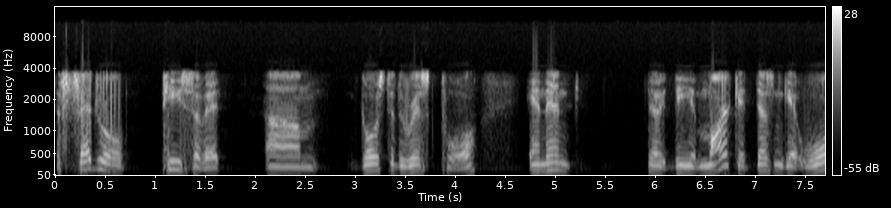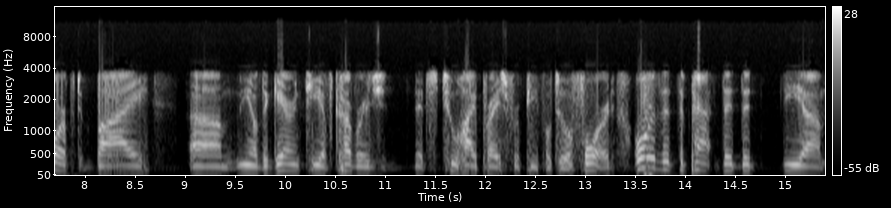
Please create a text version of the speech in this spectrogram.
the federal piece of it um, goes to the risk pool, and then the the market doesn't get warped by um, you know the guarantee of coverage that's too high price for people to afford, or that the the the, the um,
